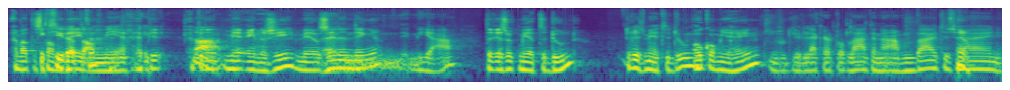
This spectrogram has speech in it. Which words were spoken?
En wat is Ik dan zie dat beter? dan meer- Heb je, ik- heb nou, je dan meer energie, meer zin in eh, dingen? Ja, Er is ook meer te doen, er is meer te doen. ook om je heen. Dan zoek je lekker tot laat in de avond buiten zijn. Ja,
